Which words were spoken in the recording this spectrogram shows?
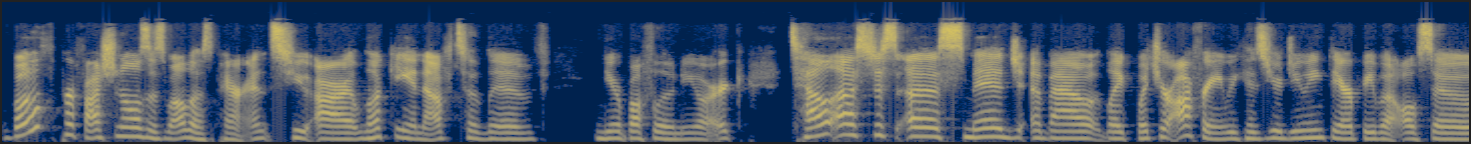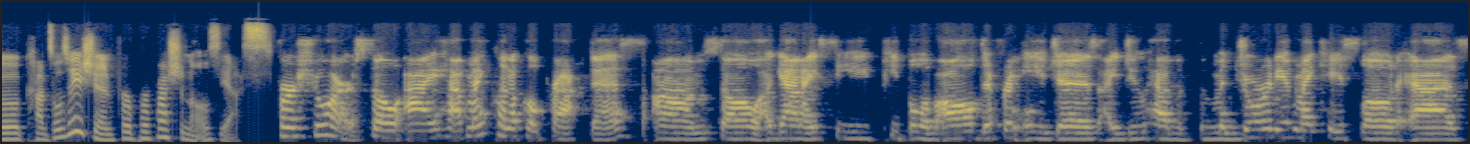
both professionals as well as parents who are lucky enough to live near Buffalo, New York, tell us just a smidge about like what you're offering because you're doing therapy but also consultation for professionals yes for sure so i have my clinical practice um, so again i see people of all different ages i do have the majority of my caseload as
